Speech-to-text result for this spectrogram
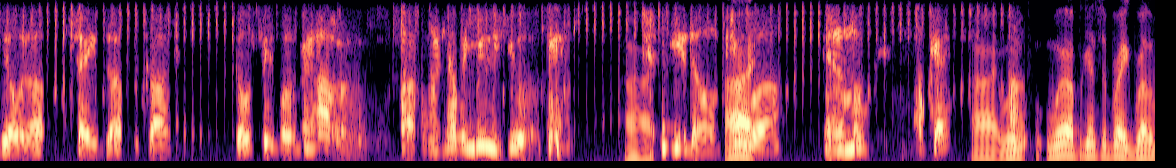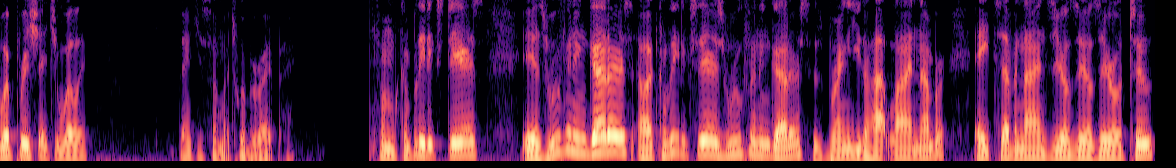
built up, saved up, because those people have been hollering uh, will never use you again. All right. You know, All to, right. uh, in a movie. Okay. All right. Well, uh, we're up against the break, brother. We appreciate you, Willie. Thank you so much. We'll be right back from Complete Exteriors is Roofing and Gutters. Uh, Complete Exteriors Roofing and Gutters is bringing you the hotline number 879-0002.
